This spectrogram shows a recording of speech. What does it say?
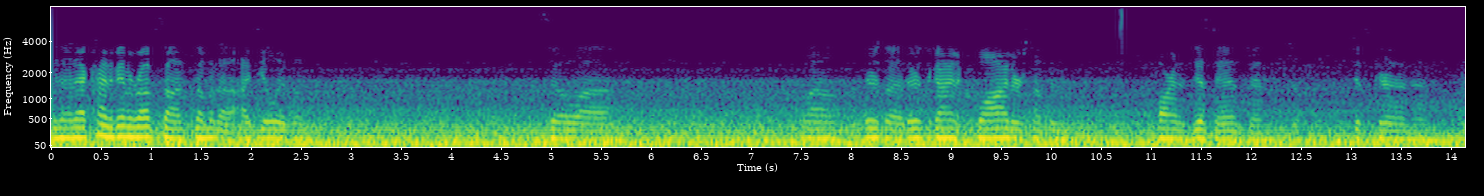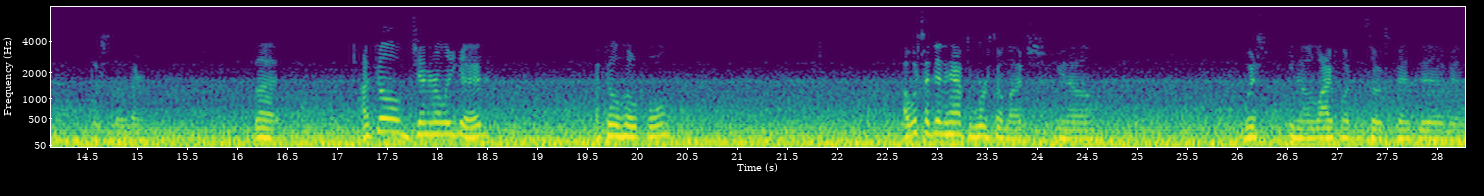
you know, that kind of interrupts on some of the idealism. So, uh, well, there's a, there's a guy in a quad or something far in the distance and just disappeared in the, you know, bushes over there. But I feel generally good. I feel hopeful. I wish I didn't have to work so much, you know. Wish, you know, life wasn't so expensive and,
